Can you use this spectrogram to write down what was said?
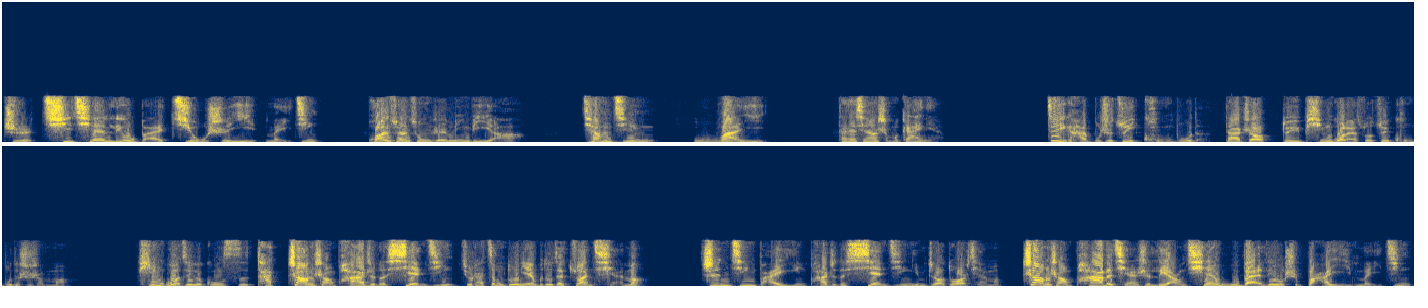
值七千六百九十亿美金，换算成人民币啊，将近五万亿。大家想想什么概念？这个还不是最恐怖的，大家知道，对于苹果来说，最恐怖的是什么吗？苹果这个公司，它账上趴着的现金，就是它这么多年不都在赚钱吗？真金白银趴着的现金，你们知道多少钱吗？账上趴的钱是两千五百六十八亿美金，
